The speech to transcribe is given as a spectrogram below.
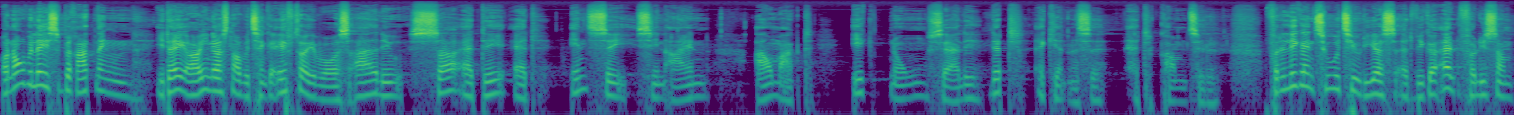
Og når vi læser beretningen i dag, og egentlig også når vi tænker efter i vores eget liv, så er det at indse sin egen afmagt ikke nogen særlig let erkendelse at komme til. For det ligger intuitivt i os, at vi gør alt for ligesom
